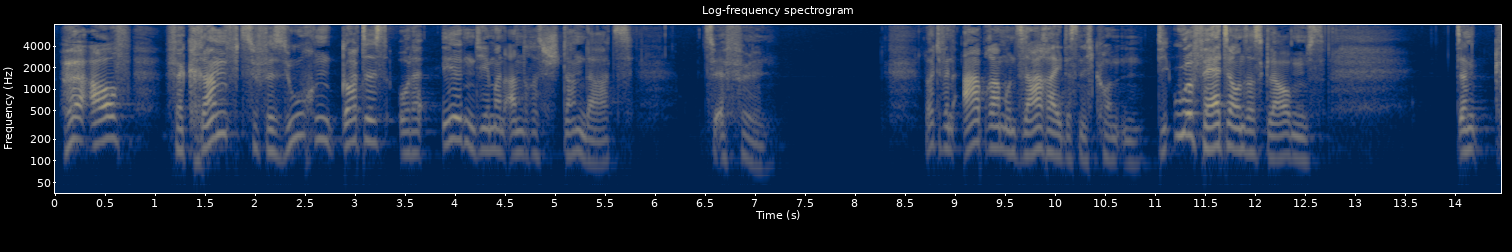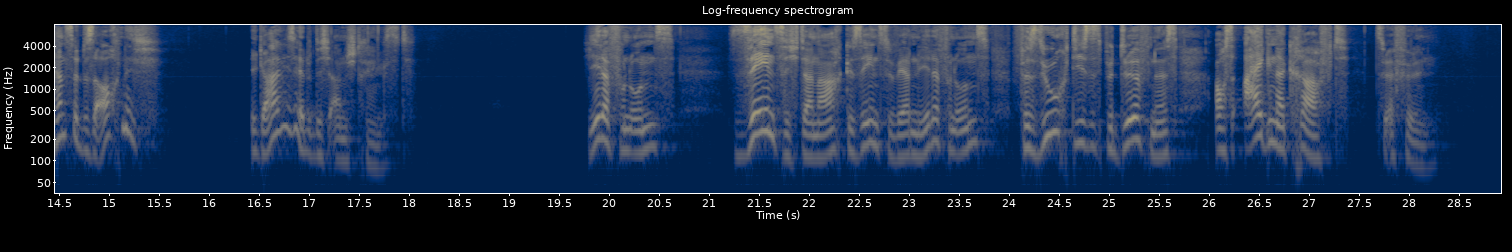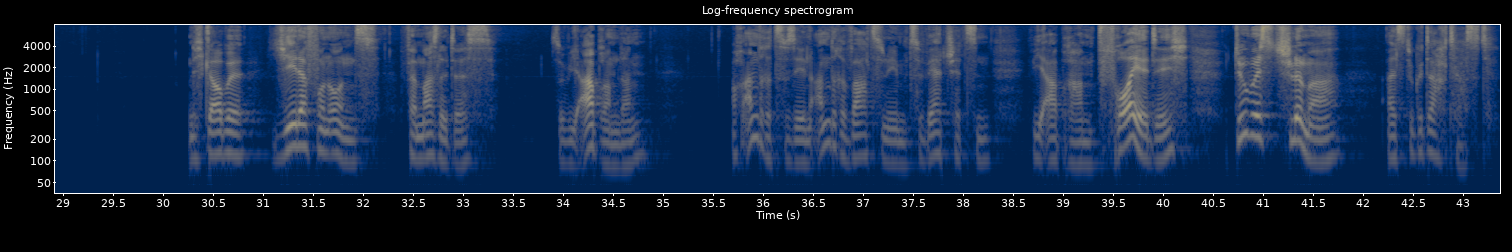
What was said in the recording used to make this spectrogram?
Hör auf, verkrampft zu versuchen, Gottes oder irgendjemand anderes Standards zu erfüllen. Leute, wenn Abraham und Sarai das nicht konnten, die Urväter unseres Glaubens, dann kannst du das auch nicht. Egal wie sehr du dich anstrengst. Jeder von uns sehnt sich danach, gesehen zu werden. Jeder von uns versucht dieses Bedürfnis aus eigener Kraft zu erfüllen. Und ich glaube, jeder von uns vermasselt es, so wie Abraham dann, auch andere zu sehen, andere wahrzunehmen, zu wertschätzen, wie Abraham. Freue dich, du bist schlimmer, als du gedacht hast.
